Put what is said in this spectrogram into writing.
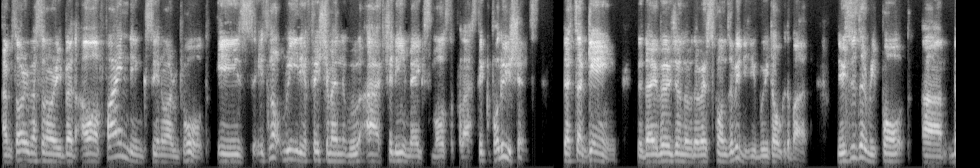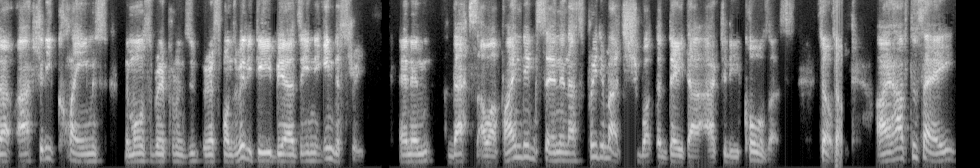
I'm sorry, Masanori, but our findings in our report is it's not really a fisherman who actually makes most plastic pollutions. That's again the diversion of the responsibility we talked about. This is a report uh, that actually claims the most responsibility bears in the industry. And then that's our findings. And then that's pretty much what the data actually calls us. So I have to say,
